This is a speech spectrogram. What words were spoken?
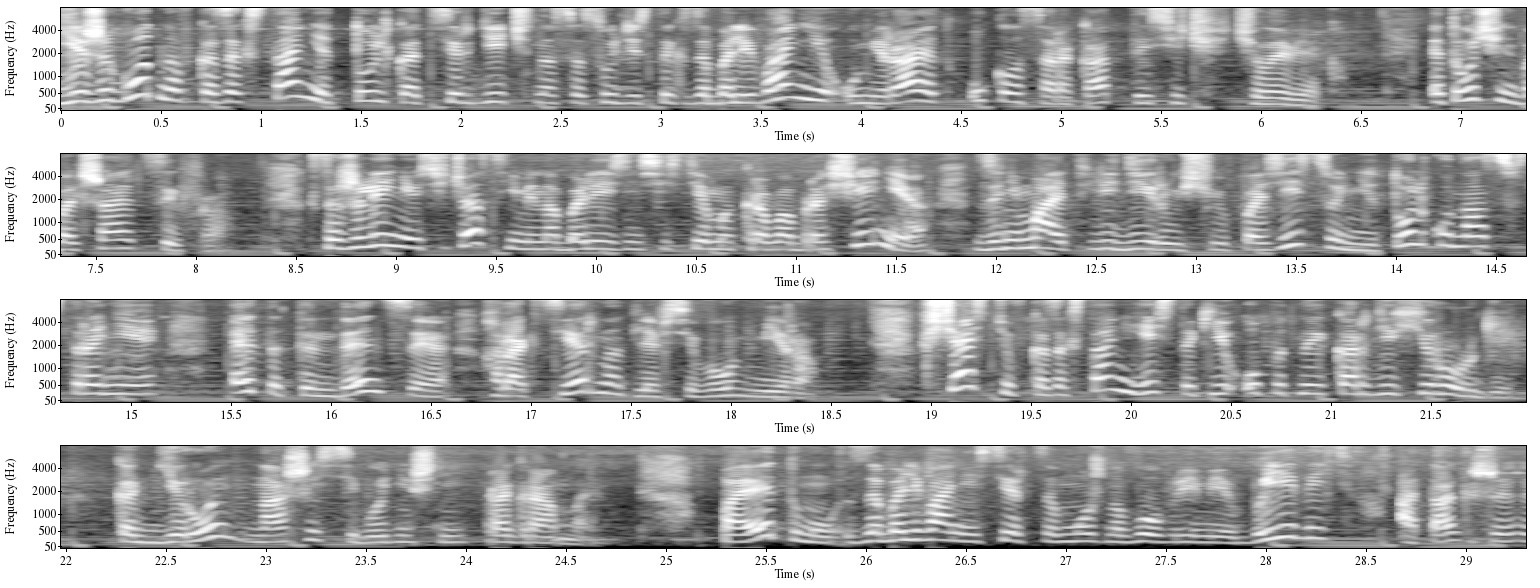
Ежегодно в Казахстане только от сердечно-сосудистых заболеваний умирает около 40 тысяч человек. Это очень большая цифра. К сожалению, сейчас именно болезнь системы кровообращения занимает лидирующую позицию не только у нас в стране. Эта тенденция характерна для всего мира. К счастью, в Казахстане есть такие опытные кардиохирурги, как герой нашей сегодняшней программы. Поэтому заболевание сердца можно вовремя выявить, а также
